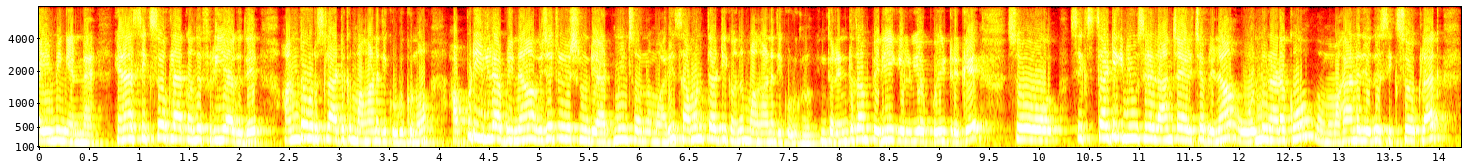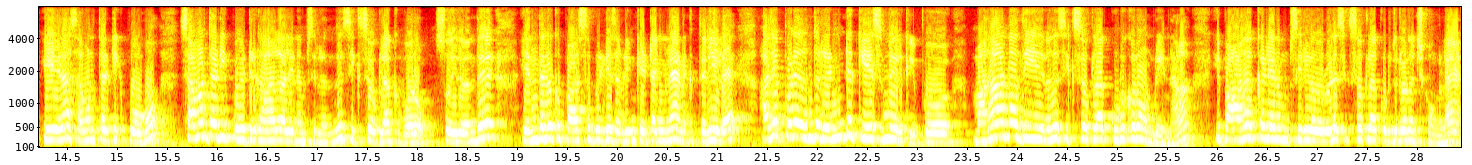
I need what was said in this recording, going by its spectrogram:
டைமிங் என்ன? ஏன்னா சிக்ஸ் ஓ கிளாக் வந்து ஃப்ரீ ஆகுது. அந்த ஒரு ஸ்லாட்டுக்கு மகாநதி கொடுக்கணும். அப்படி இல்லை அப்படின்னா விஜய் டெலிவிஷனுடைய அட்மின் சொன்ன மாதிரி செவன் தேர்ட்டிக்கு வந்து மகாநதி கொடுக்கணும். இந்த ரெண்டு தான் பெரிய கேள்வியாக போயிட்டு இருக்கு ஸோ சிக்ஸ் தேர்ட்டிக்கு நியூஸில் லான்ச் ஆயிருச்சு அப்படின்னா ஒன்று நடக்கும். மகாநதி வந்து சிக்ஸ் ஓ கிளாக் இல்லைன்னா செவன் தேர்ட்டிக்கு போகும். செவன் தேர்ட்டிக்கு போயிட்டு இருக்க ஆகாலினம் சில வந்து சிக்ஸ் ஓ கிளாக் வரும். ஸோ இது வந்து எந்த அளவுக்கு பாசிபிலிட்டிஸ் அப்படின்னு கேட்டாங்கன்னா எனக்கு தெரியல. அதே போல வந்து ரெண்டு கேஸுமே இருக்கு. இப்போ மகாநதி வந்து சிக்ஸ் ஓ கிளாக் கொடுக்குறோம் அப்படின்னா இப்போ ஆக கல்யாணம் சீரியல் ஒருவேளை சிக்ஸ் ஓ கிளாக் கொடுத்துட்டோம்னு வச்சுக்கோங்களேன்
